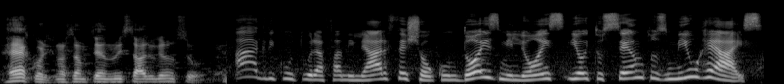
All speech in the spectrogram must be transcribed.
recorde que nós estamos tendo no estado do Rio Grande do Sul. A agricultura familiar fechou com 2 milhões e 800 mil reais.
